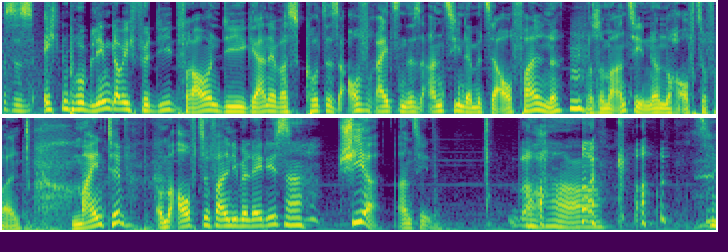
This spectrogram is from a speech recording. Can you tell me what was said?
Das ist echt ein Problem, glaube ich, für die Frauen, die gerne was Kurzes, Aufreizendes anziehen, damit sie auffallen. Ne? Was soll man anziehen, ne, um noch aufzufallen? Mein Tipp, um aufzufallen, liebe Ladies, Skier anziehen.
